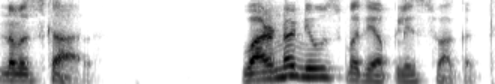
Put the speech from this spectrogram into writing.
नमस्कार. वारणा न्यूजमध्ये आपले स्वागत.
